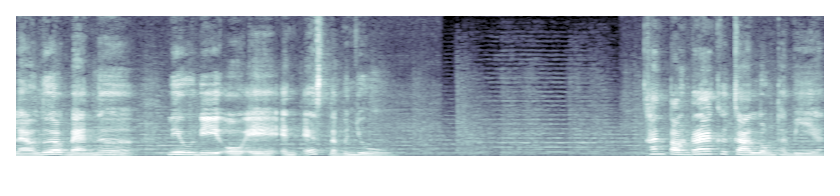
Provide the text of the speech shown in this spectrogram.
แล้วเลือกแบนเนอร์ New DOA NSW ขั้นตอนแรกคือการลงทะเบียน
